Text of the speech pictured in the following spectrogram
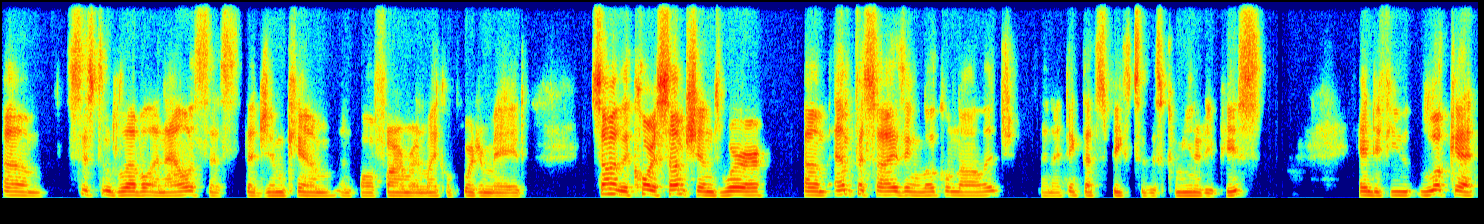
um, systems level analysis that Jim Kim and Paul Farmer and Michael Porter made, some of the core assumptions were um, emphasizing local knowledge. And I think that speaks to this community piece. And if you look at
